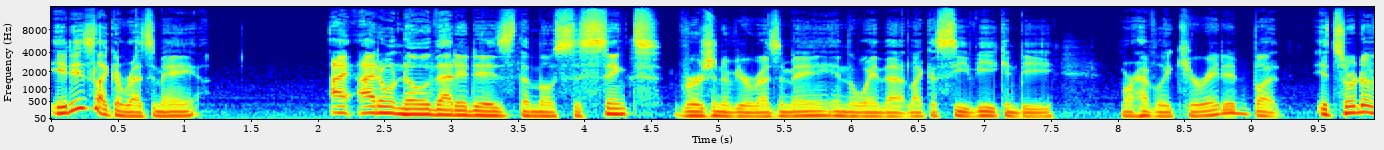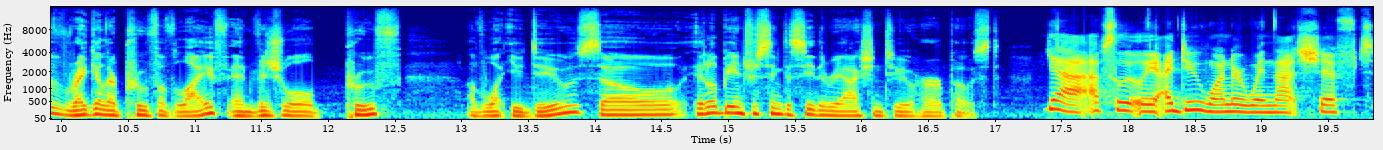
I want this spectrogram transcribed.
it is like a resume. I, I don't know that it is the most succinct version of your resume in the way that like a CV can be more heavily curated, but it's sort of regular proof of life and visual proof of what you do. So it'll be interesting to see the reaction to her post. Yeah, absolutely. I do wonder when that shift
